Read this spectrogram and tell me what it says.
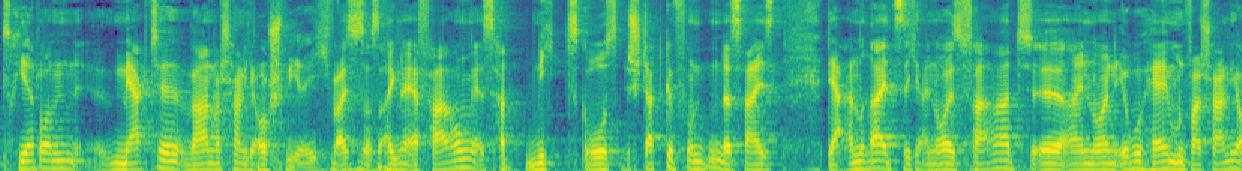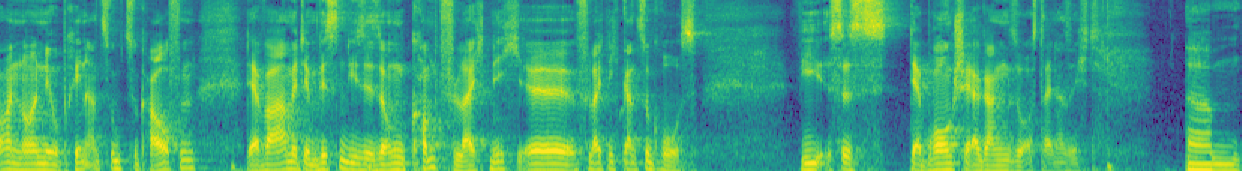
Triathlon-Märkte waren wahrscheinlich auch schwierig. Ich weiß es aus eigener Erfahrung. Es hat nichts groß stattgefunden. Das heißt, der Anreiz, sich ein neues Fahrrad, äh, einen neuen Aerohelm und wahrscheinlich auch einen neuen Neoprenanzug zu kaufen, der war mit dem Wissen, die Saison kommt vielleicht nicht, äh, vielleicht nicht ganz so groß. Wie ist es der Branche ergangen, so aus deiner Sicht? Ähm,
